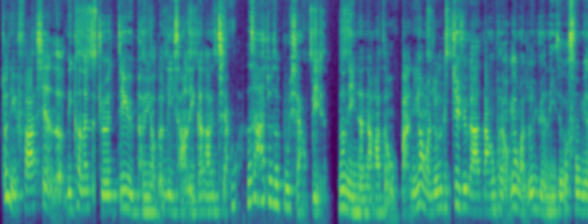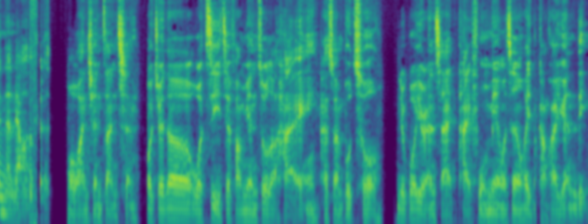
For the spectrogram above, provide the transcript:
就你发现了，你可能觉得基于朋友的立场，你跟他讲，可是他就是不想变，那你能拿他怎么办？你要么就是继续跟他当朋友，要么就是远离这个负面能量的人。我完全赞成，我觉得我自己这方面做的还还算不错。如果有人实在太负面，我真的会赶快远离。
